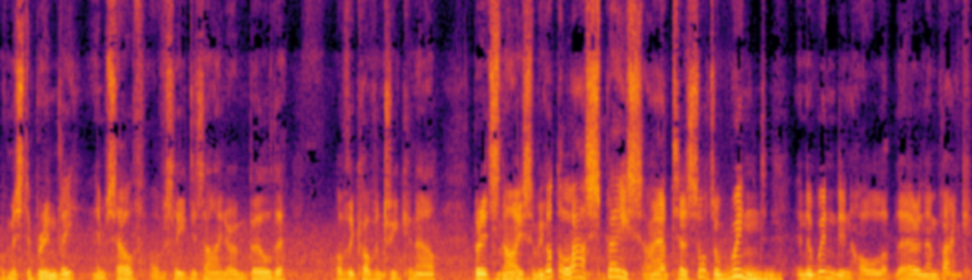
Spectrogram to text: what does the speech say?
of Mr Brindley himself obviously designer and builder of the Coventry Canal but it's nice. And we got the last space. I had to sort of wind in the winding hole up there and then back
